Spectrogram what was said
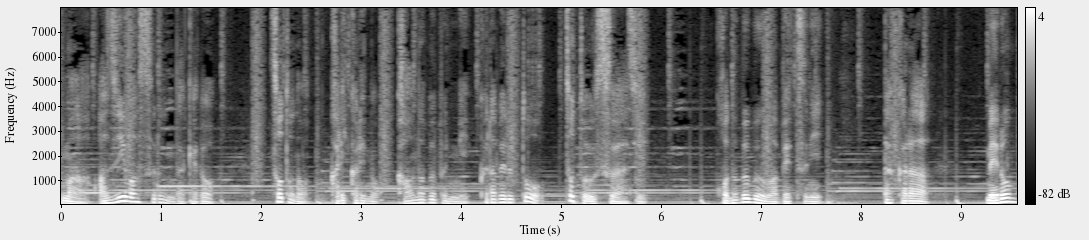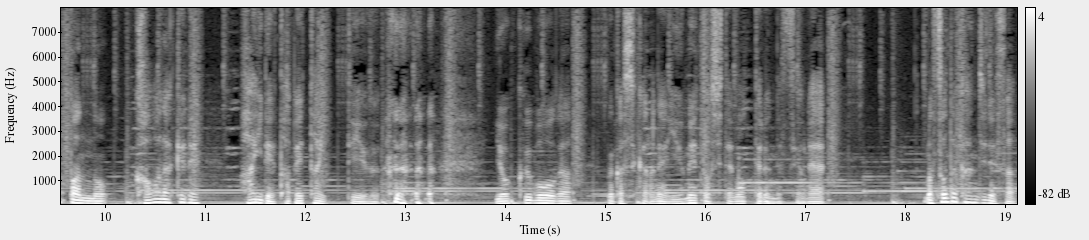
まあ味はするんだけど外のカリカリの皮の部分に比べるとちょっと薄味。この部分は別に。だからメロンパンの皮だけで剥いで食べたいっていう 欲望が昔からね夢として持ってるんですよね。まあそんな感じでさ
